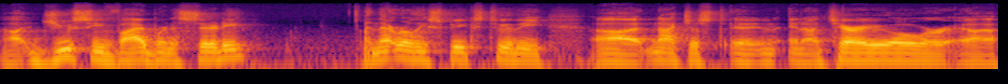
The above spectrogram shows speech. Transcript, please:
uh, juicy, vibrant acidity. And that really speaks to the, uh, not just in, in Ontario or uh,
